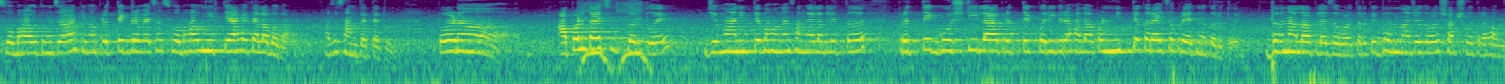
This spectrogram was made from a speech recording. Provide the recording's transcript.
स्वभाव तुमचा किंवा प्रत्येक द्रव्याचा स्वभाव नित्य आहे त्याला बघा. असं सांगतात त्यातून. पण आपण काय चूक करतोय? जेव्हा अनित्य भावना सांगायला लागले तर प्रत्येक गोष्टीला प्रत्येक परिग्रहाला आपण नित्य करायचा प्रयत्न करतोय. धन आलं आपल्याजवळ तर ते धन माझ्याजवळ शाश्वत राहावं.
